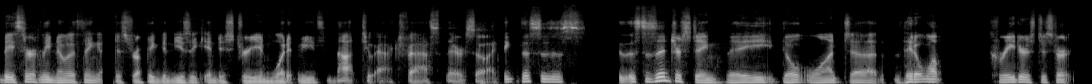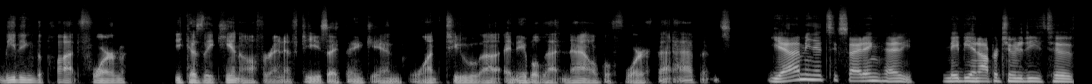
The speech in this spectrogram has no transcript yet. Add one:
they certainly know a thing disrupting the music industry and what it means not to act fast there. So I think this is this is interesting. They don't want uh, they don't want creators to start leaving the platform because they can't offer NFTs, I think, and want to uh, enable that now before that happens. Yeah, I mean, it's exciting. Hey, maybe an opportunity to,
